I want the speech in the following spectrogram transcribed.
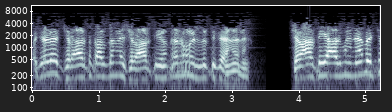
ਜਿਹੜੇ ਸ਼ਰਾਰਤ ਕਰਦੇ ਨੇ ਸ਼ਰਾਰਤੀ ਹੁੰਦੇ ਨੇ ਉਹ ਇੱਲਤ ਹੀ ਕਹਿੰਦੇ ਨੇ ਸ਼ਰਾਰਤੀ ਆਦਮੀ ਨੇ ਵਿੱਚ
